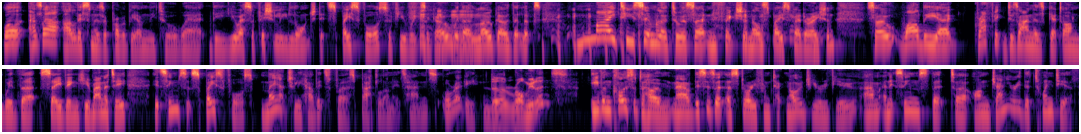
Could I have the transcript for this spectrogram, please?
Well, as our, our listeners are probably only too aware, the US officially launched its Space Force a few weeks ago with a logo that looks mighty similar to a certain fictional space federation. So while the uh, graphic designers get on with uh, saving humanity, it seems that Space Force may actually have its first battle on its hands already. The Romulans? Even closer to home, now this is a, a story from Technology Review, um, and it seems that uh, on January the 20th,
